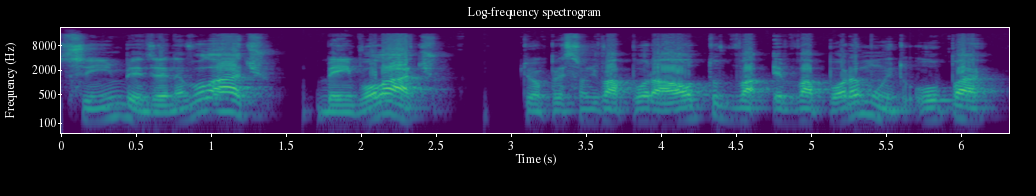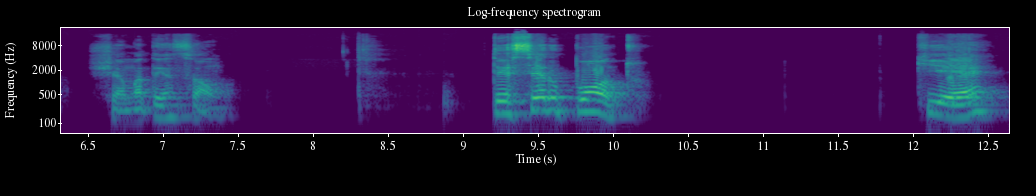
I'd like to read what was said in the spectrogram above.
Sim, benzeno é volátil, bem volátil. Tem uma pressão de vapor alta, evapora muito. Opa, chama atenção. Terceiro ponto, que é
